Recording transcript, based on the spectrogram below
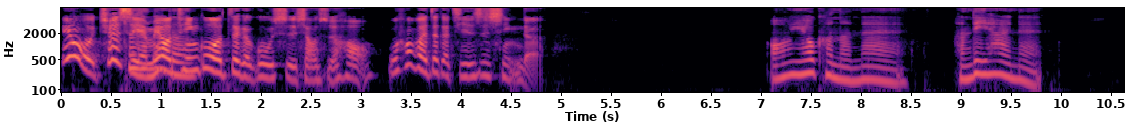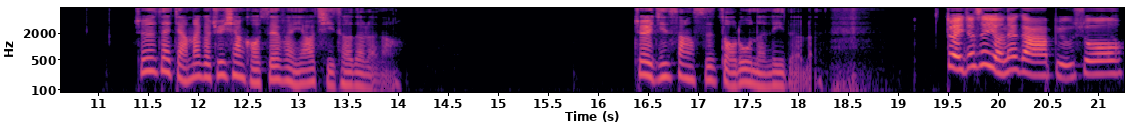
因为我确实也没有听过这个故事，小时候我会不会这个其实是新的？哦，也有可能呢，很厉害呢。就是在讲那个去巷口 seven 也要骑车的人啊，就已经丧失走路能力的人。对，就是有那个啊，比如说，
